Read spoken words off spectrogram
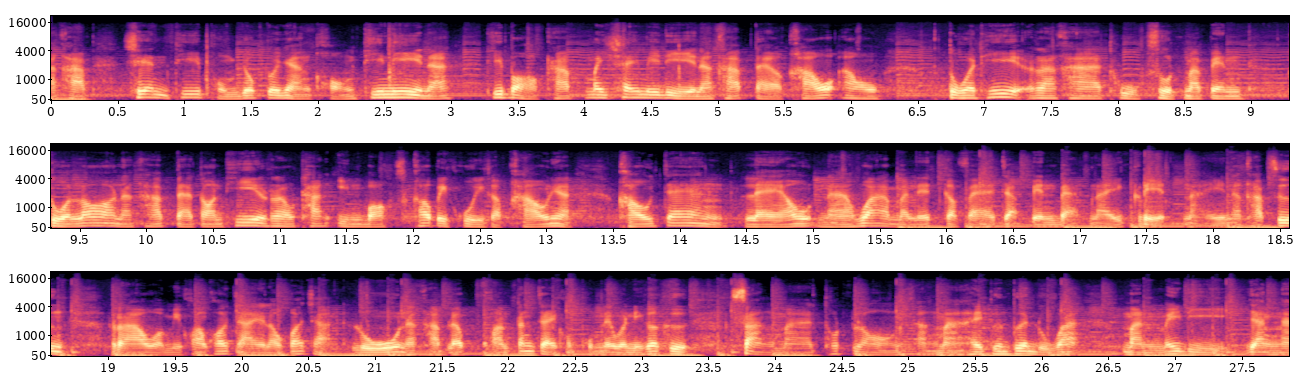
นะครับ เช่นที่ผมยกตัวอย่างของที่นี่นะ ที่บอกครับไม่ใช่ไม่ดีนะครับ แต่เขาเอาตัวที่ราคาถูกสุดมาเป็นตัวล่อนะครับ แต่ตอนที่เราทักอินบ็อกซ์เข้าไปคุยกับเขาเนี่ย เขาแจ้งแล้วนะว่าเมล็ดกาแฟจะเป็นแบบไหนเกรดไหนนะครับ ซึ่งเราอะมีความเข้าใจเราก็จะรู้นะครับ แล้วความตั้งใจของผมในวันนี้ก็คือ สั่งมาทดลองสั่งมาให้เพื่อนๆดูว่ามันไม่ดียังไง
